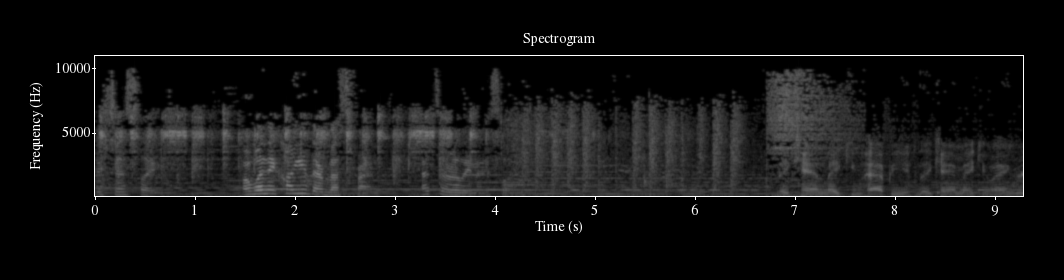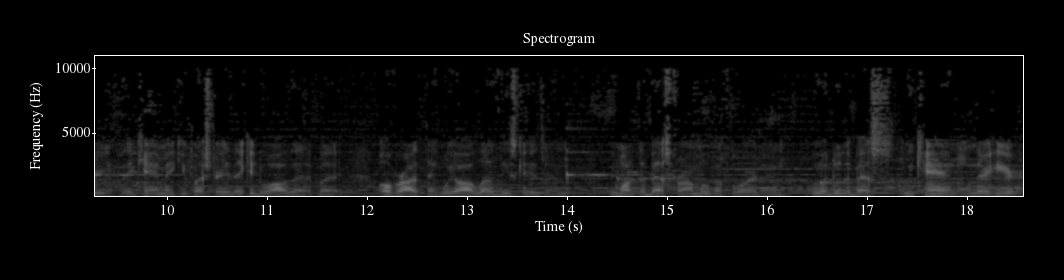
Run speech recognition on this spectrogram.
It's just like, or when they call you their best friend. That's a really nice one. They can make you happy, they can make you angry, they can make you frustrated, they can do all that, but overall I think we all love these kids and we want the best for them moving forward and we will do the best we can when they're here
